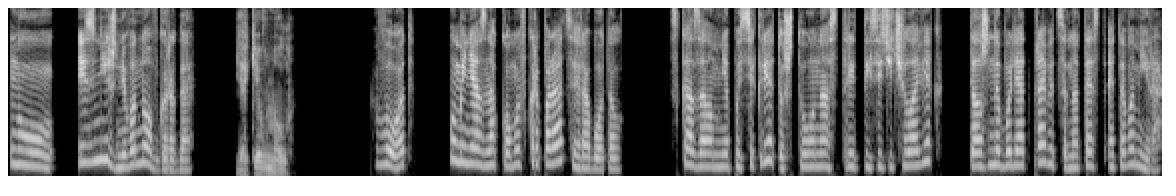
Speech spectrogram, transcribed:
Ну, из Нижнего Новгорода. Я кивнул. Вот, у меня знакомый в корпорации работал. Сказал мне по секрету, что у нас три тысячи человек должны были отправиться на тест этого мира.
